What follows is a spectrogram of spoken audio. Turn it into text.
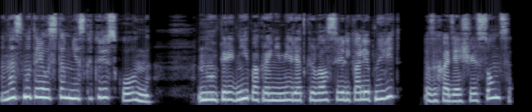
Она смотрелась там несколько рискованно, но перед ней, по крайней мере, открывался великолепный вид, заходящее солнце.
